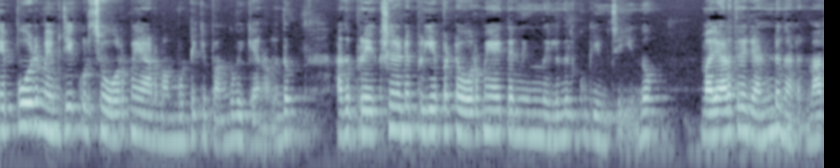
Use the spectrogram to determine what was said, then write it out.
എപ്പോഴും എം ടിയെക്കുറിച്ച് ഓർമ്മയാണ് മമ്മൂട്ടിക്ക് പങ്കുവയ്ക്കാനുള്ളതും. അത് പ്രേക്ഷകരുടെ പ്രിയപ്പെട്ട ഓർമ്മയായി തന്നെ നിലനിൽക്കുകയും ചെയ്യുന്നു. മലയാളത്തിലെ രണ്ട് നടന്മാർ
